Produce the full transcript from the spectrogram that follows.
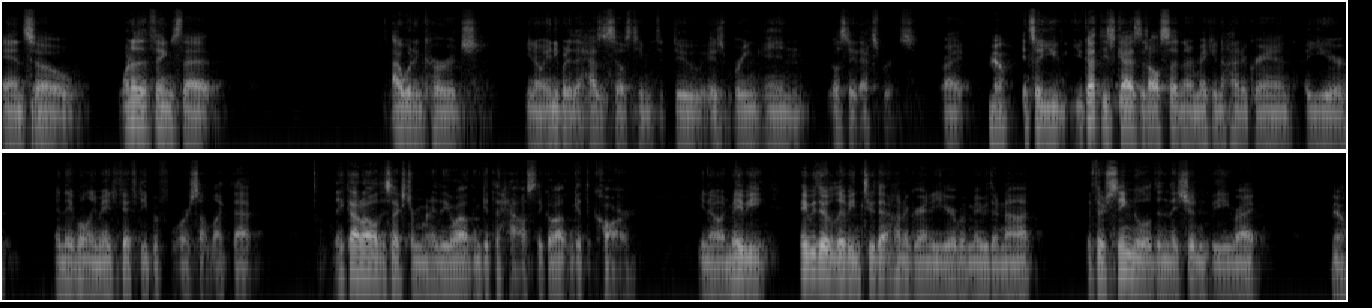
and so one of the things that I would encourage you know anybody that has a sales team to do is bring in real estate experts right? Yeah. And so you you got these guys that all of a sudden are making 100 grand a year and they've only made 50 before or something like that. They got all this extra money they go out and get the house they go out and get the car you know and maybe maybe they're living to that 100 grand a year but maybe they're not. If they're single then they shouldn't be right? Yeah.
